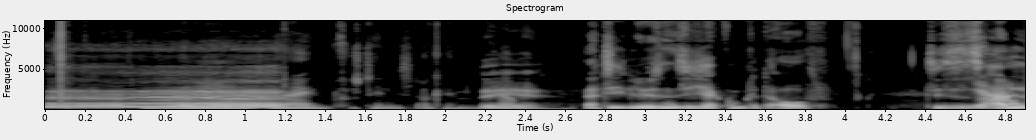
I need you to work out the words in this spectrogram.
Äh, nein, verstehe nicht. Okay. Nee. Ja, die lösen sich ja komplett auf. Dieses Ja, an,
